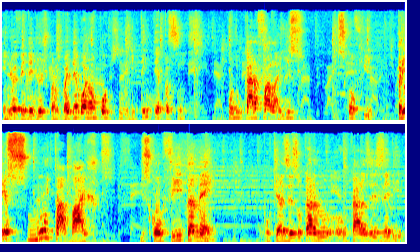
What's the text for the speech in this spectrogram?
Ele não vai vender de hoje para vai demorar um pouquinho, ele tem que ter paciência. Quando o cara fala isso, desconfie. Preços muito abaixo, desconfie também. Porque às vezes o cara, o cara às vezes ele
